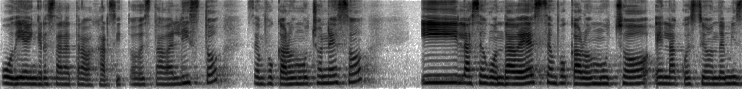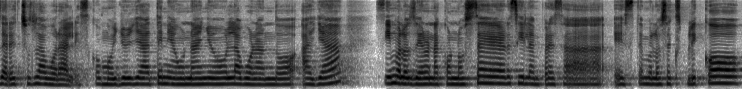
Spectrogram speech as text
podía ingresar a trabajar, si todo estaba listo. Se enfocaron mucho en eso. Y la segunda vez se enfocaron mucho en la cuestión de mis derechos laborales. Como yo ya tenía un año laborando allá, sí me los dieron a conocer, si la empresa este, me los explicó,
